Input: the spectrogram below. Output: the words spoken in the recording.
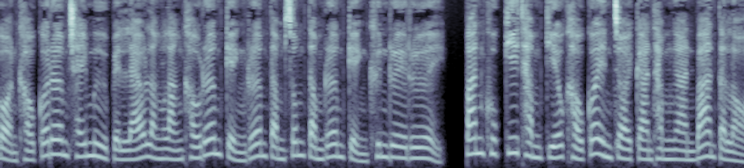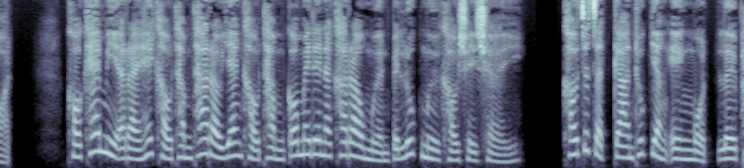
ก่อนเขาก็เริ่มใช้มือเป็นแล้วหลังๆ เขาเริ่มเก่งเริ่มตำส้มตำเริ่มเก่งขึ้นเรื่อยๆ ปั้นคุกกี้ทำเกี๊ยวเขาก็เอนจอยการทำงานบ้านตลอดขอแค่มีอะไรให้เขาทำถ้าเราแย่งเขาทำก็ไม่ได้นะคะเราเหมือนเป็นลูกมือเขาเฉยๆ เขาจะจัดการทุกอย่างเองหมดเลยพ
